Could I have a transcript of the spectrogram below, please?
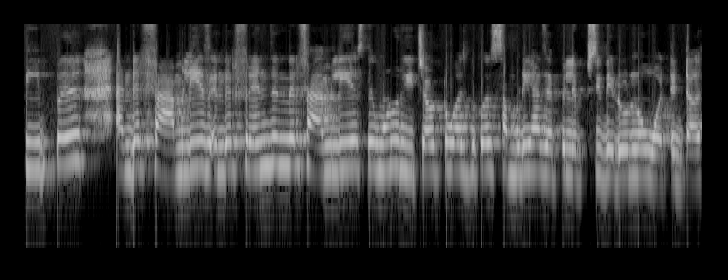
people and their families and their friends and their families they want to reach out to us because somebody has epilepsy. They don't know what it does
